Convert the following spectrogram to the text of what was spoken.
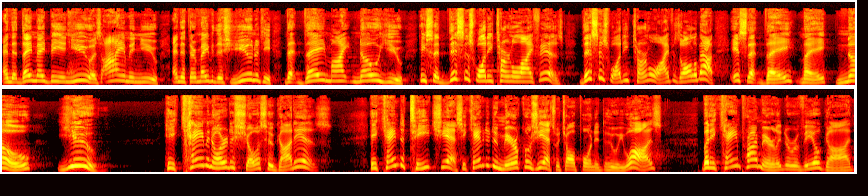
and that they may be in you as I am in you, and that there may be this unity, that they might know you. He said, This is what eternal life is. This is what eternal life is all about. It's that they may know you. He came in order to show us who God is. He came to teach, yes. He came to do miracles, yes, which all pointed to who He was. But He came primarily to reveal God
